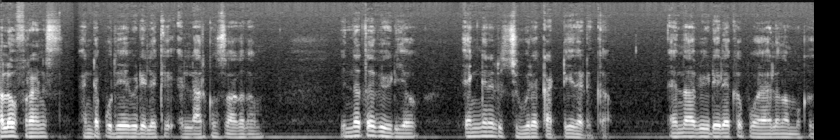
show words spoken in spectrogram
ഹലോ ഫ്രണ്ട്സ് എന്റെ പുതിയ വീഡിയോയിലേക്ക് എല്ലാവർക്കും സ്വാഗതം. ഇന്നത്തെ വീഡിയോ എങ്ങനെ ഒരു ചൂര കട്ട് ചെയ്തെടുക്കാം. എന്ന വീഡിയോയിലേക്ക് പോയാലോ നമുക്ക്.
